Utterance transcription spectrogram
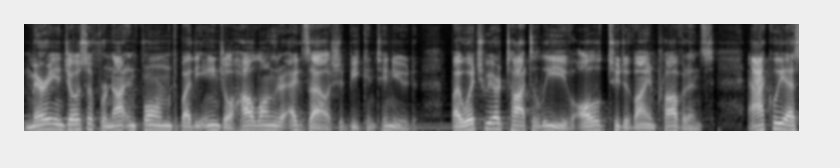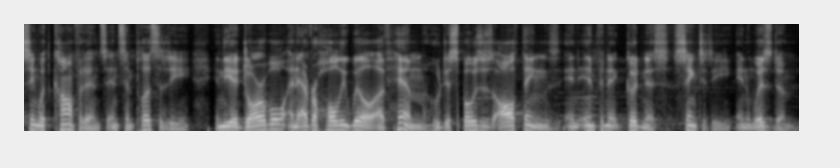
Mary and Joseph were not informed by the angel how long their exile should be continued, by which we are taught to leave all to divine providence, acquiescing with confidence and simplicity in the adorable and ever holy will of Him who disposes all things in infinite goodness, sanctity, and wisdom.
